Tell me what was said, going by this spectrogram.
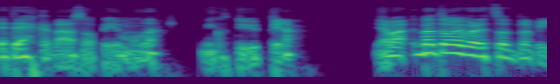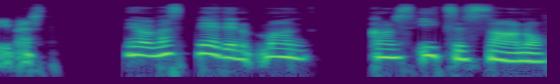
että ehkä tämä sopii mulle niin kuin tyyppinä. Ja mä, mä toivon, että se on tätä viimeistä. Joo, mä mietin, mä oon kans itse saanut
